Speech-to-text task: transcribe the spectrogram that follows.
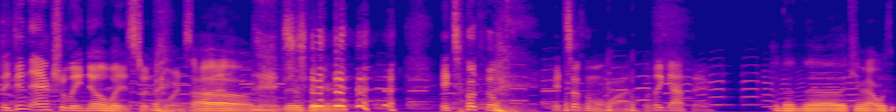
They didn't actually know what it stood for until Oh, okay, they were figuring it. it took them. It took them a while, but they got there. And then uh, they came out with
